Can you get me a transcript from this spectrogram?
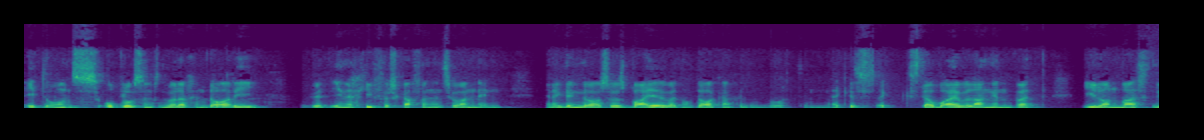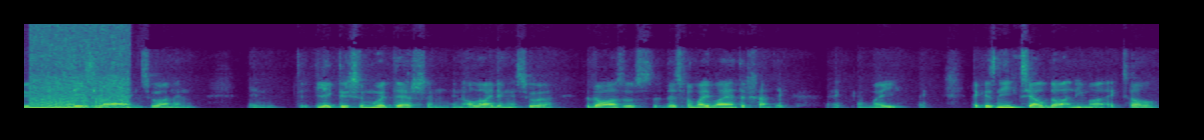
het ons oplossings nodig in daardie jy weet energieverskaffing en so aan en en ek dink daarsoos baie wat nog daar kan gedoen word. En ek is ek stel baie belang in wat Elon Musk doen met die Tesla en so aan en en elektriese motors en en al daai dinge so. So daar's ons dis vir my baie interessant. Ek ek kan my ek, ek is nie self daarin nie, maar ek sal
